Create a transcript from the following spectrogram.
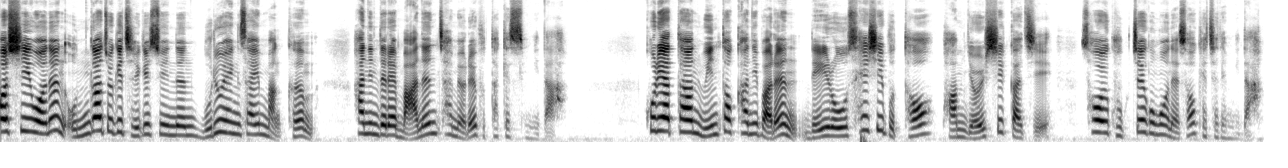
허 시의원은 온 가족이 즐길 수 있는 무료 행사인 만큼 한인들의 많은 참여를 부탁했습니다. 코리아타운 윈터 카니발은 내일 오후 3시부터 밤 10시까지 서울국제공원에서 개최됩니다.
